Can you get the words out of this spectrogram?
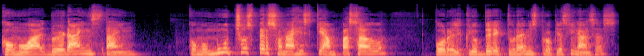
como Albert Einstein, como muchos personajes que han pasado por el club de lectura de mis propias finanzas.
